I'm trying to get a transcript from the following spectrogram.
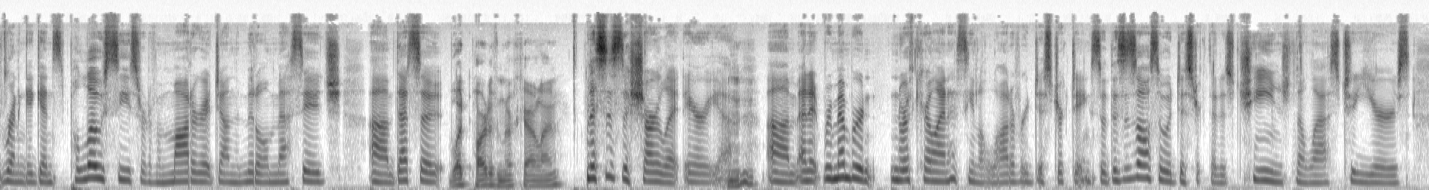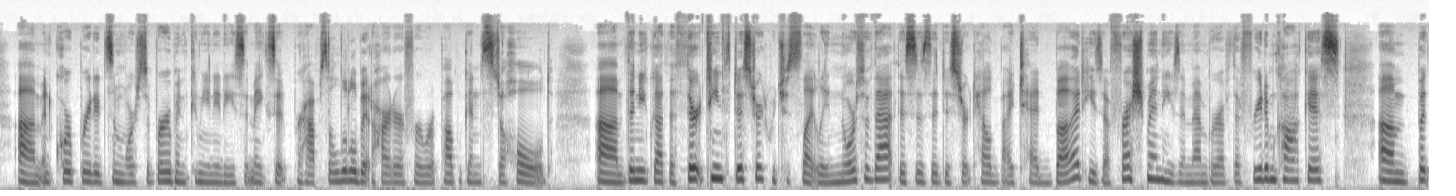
running against Pelosi, sort of a moderate down the middle message. Um, that's a What part of North Carolina? this is the Charlotte area. Um, and it, remember, North Carolina has seen a lot of redistricting. So this is also a district that has changed in the last two years, um, incorporated some more suburban communities that makes it perhaps a little bit harder for Republicans to hold. Um, then you've got the 13th district, which is slightly north of that. This is the district held by Ted Budd. He's a freshman. He's a member of the Freedom Caucus. Um, but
